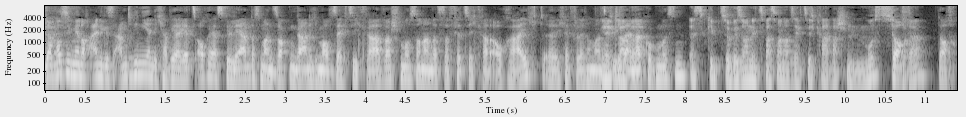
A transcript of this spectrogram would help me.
Da muss ich mir noch einiges antrainieren. Ich habe ja jetzt auch erst gelernt, dass man Socken gar nicht immer auf 60 Grad waschen muss, sondern dass da 40 Grad auch reicht. Äh, ich hätte vielleicht noch mal ein ja, nachgucken müssen. Es gibt sowieso nichts, was man auf 60 Grad waschen muss, doch, oder? Doch,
